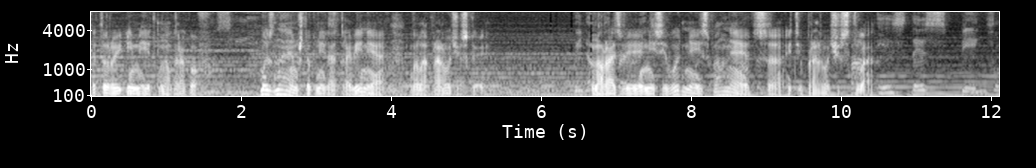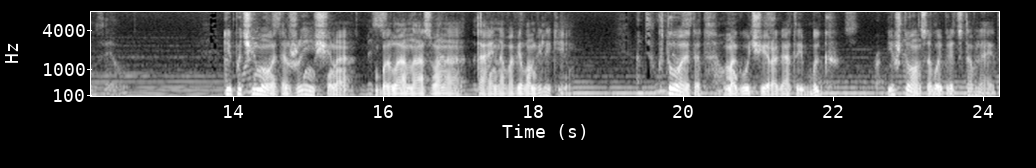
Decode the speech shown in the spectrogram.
который имеет много рогов? Мы знаем, что книга Откровения была пророческой. Но разве не сегодня исполняются эти пророчества? И почему эта женщина была названа «Тайна Вавилон Великий»? Кто этот могучий рогатый бык и что он собой представляет?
